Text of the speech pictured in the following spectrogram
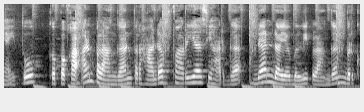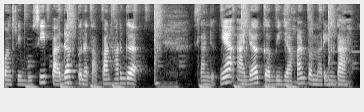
yaitu kepekaan pelanggan terhadap variasi harga dan daya beli pelanggan berkontribusi pada penetapan harga. Selanjutnya ada kebijakan pemerintah.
